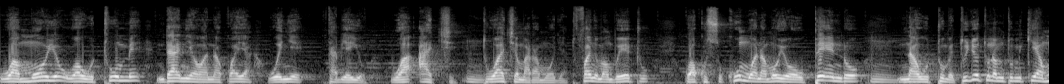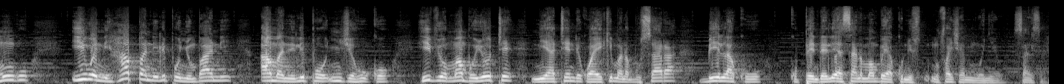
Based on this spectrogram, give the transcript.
wa moyo wa utume ndani ya wanakwaya wenye tabia hiyo. Waache. Mm. tuache mara moja. Tufanye mambo yetu kwa kusukumwa na moyo wa upendo mm. na utume. Tujue tunamtumikia mungu iwe ni hapa nilipo nyumbani ama nilipo nje huko hivyo mambo yote niyatende kwa hekima na busara bila ku, kupendelea sana mambo ya kuninufaisha mimi mwenyewe. Asante sana.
